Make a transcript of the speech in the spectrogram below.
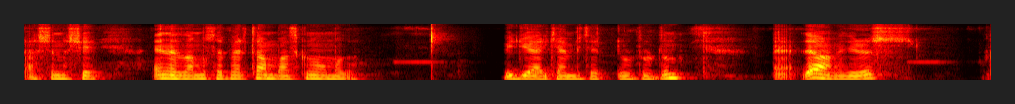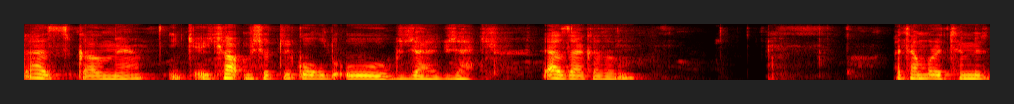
aşağıda şey en azından bu sefer tam baskın olmadı. Video erken bitir durdurdum. Evet, devam ediyoruz. Gaz kalmaya. 2.64'lük oldu. Oo güzel güzel. Biraz daha kazalım. Zaten burayı temiz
